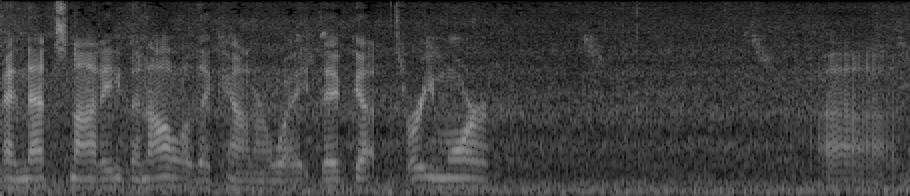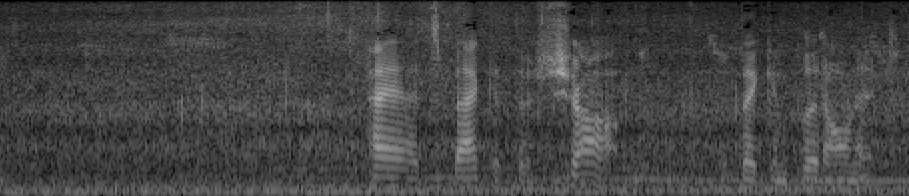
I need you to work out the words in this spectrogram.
And that's not even all of the counterweight. They've got three more uh, pads back at the shop that they can put on it.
